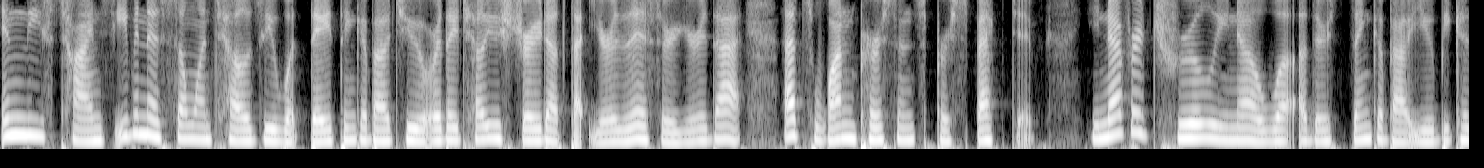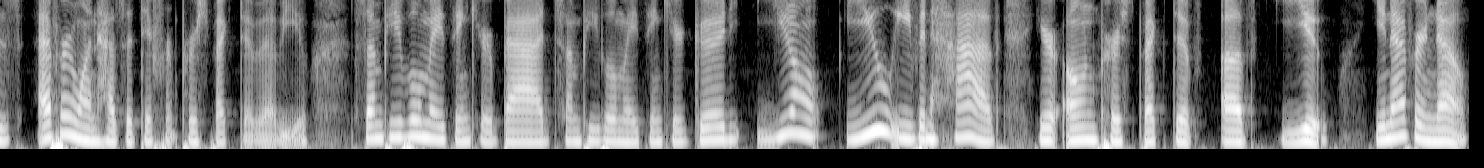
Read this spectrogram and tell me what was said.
in these times, even if someone tells you what they think about you or they tell you straight up that you're this or you're that, that's one person's perspective you never truly know what others think about you because everyone has a different perspective of you. Some people may think you're bad, some people may think you're good. You don't you even have your own perspective of you. You never know.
